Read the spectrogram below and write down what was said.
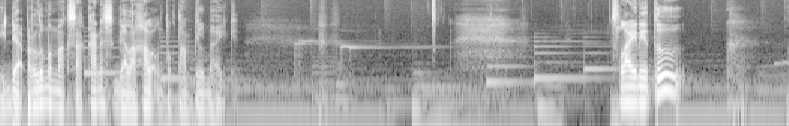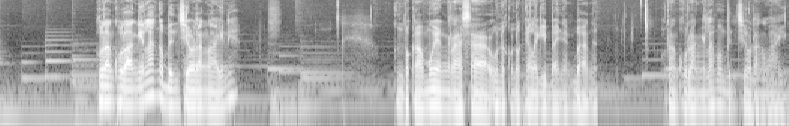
Tidak perlu memaksakan segala hal untuk tampil baik. Selain itu kurang-kurangin lah ngebenci orang lain ya. Untuk kamu yang ngerasa unek-uneknya lagi banyak banget, kurang-kurangin lah membenci orang lain.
